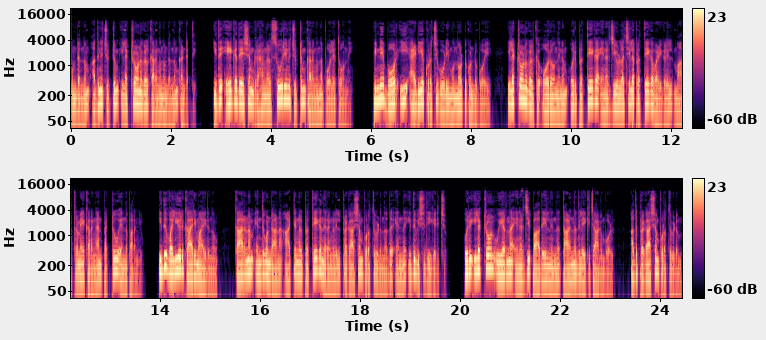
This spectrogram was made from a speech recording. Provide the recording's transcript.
ഉണ്ടെന്നും അതിനു ചുറ്റും ഇലക്ട്രോണുകൾ കറങ്ങുന്നുണ്ടെന്നും കണ്ടെത്തി. ഇത് ഏകദേശം ഗ്രഹങ്ങൾ സൂര്യനു ചുറ്റും കറങ്ങുന്ന പോലെ തോന്നി. പിന്നെ ബോർ ഈ ഐഡിയ കുറച്ചുകൂടി മുന്നോട്ട് കൊണ്ടുപോയി. ഇലക്ട്രോണുകൾക്ക് ഓരോന്നിനും ഒരു പ്രത്യേക എനർജിയുള്ള ചില പ്രത്യേക വഴികളിൽ മാത്രമേ കറങ്ങാൻ പറ്റൂ എന്ന് പറഞ്ഞു. ഇത് വലിയൊരു കാര്യമായിരുന്നു കാരണം എന്തുകൊണ്ടാണ് ആറ്റങ്ങൾ പ്രത്യേക നിറങ്ങളിൽ പ്രകാശം പുറത്തുവിടുന്നത് എന്ന് ഇത് വിശദീകരിച്ചു. ഒരു ഇലക്ട്രോൺ ഉയർന്ന എനർജി പാതയിൽ നിന്ന് താഴ്ന്നതിലേക്ക് ചാടുമ്പോൾ അത് പ്രകാശം പുറത്തുവിടും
